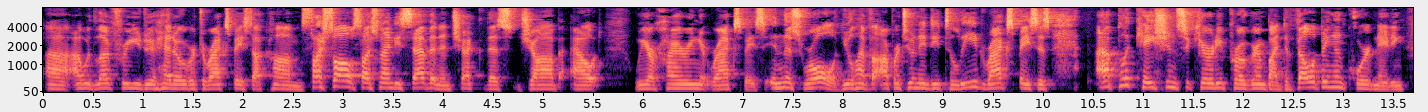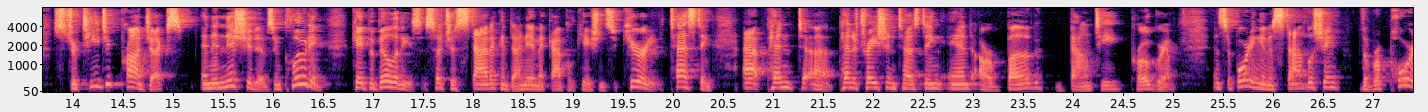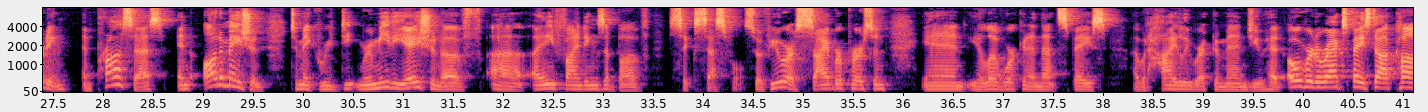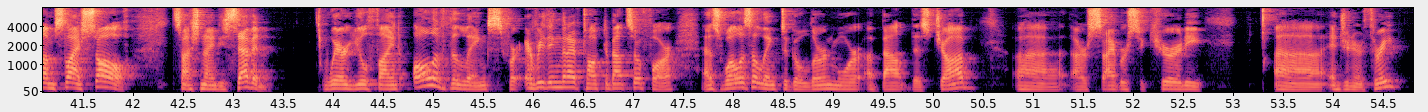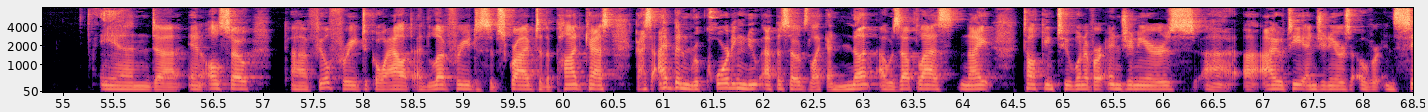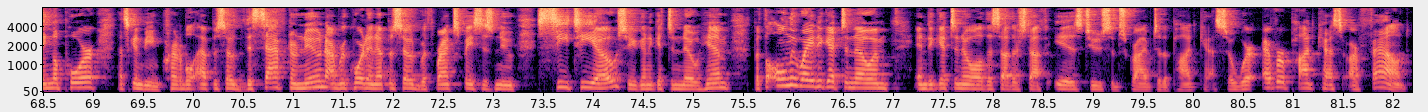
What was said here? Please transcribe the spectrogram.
Uh, I would love for you to head over to rackspace.com slash solve slash 97 and check this job out. We are hiring at Rackspace. In this role, you'll have the opportunity to lead Rackspace's application security program by developing and coordinating strategic projects and initiatives, including capabilities such as static and dynamic application security, testing, app pen, uh, penetration testing, and our bug bounty program, and supporting and establishing the reporting and process and automation to make re- remediation of uh, any findings above successful. So if you are a cyber person and you love working in that space, I would highly recommend you head over to rackspace.com slash solve slash 97 where you'll find all of the links for everything that I've talked about so far, as well as a link to go learn more about this job, uh, our cybersecurity uh, engineer three, and uh, and also uh, feel free to go out. I'd love for you to subscribe to the podcast. Guys, I've been recording new episodes like a nut. I was up last night talking to one of our engineers, uh, uh, IoT engineers over in Singapore. That's going to be an incredible episode. This afternoon, I record an episode with Rackspace's new CTO. So you're going to get to know him. But the only way to get to know him and to get to know all this other stuff is to subscribe to the podcast. So wherever podcasts are found,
